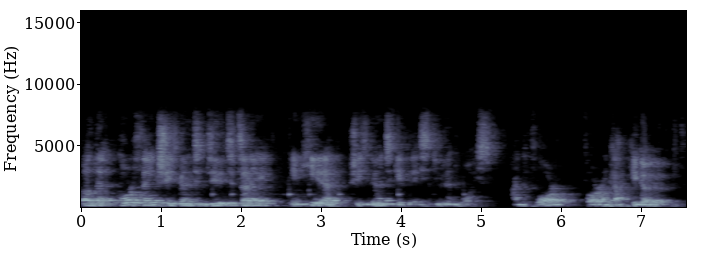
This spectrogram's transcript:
but the core thing she's going to do today in here, she's going to give a student voice. And the floor for Raquel. Here you go.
